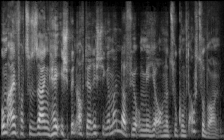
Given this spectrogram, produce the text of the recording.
um einfach zu sagen, hey, ich bin auch der richtige Mann dafür, um mir hier auch eine Zukunft aufzubauen?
